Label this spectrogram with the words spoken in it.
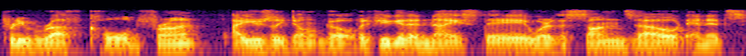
pretty rough cold front, I usually don't go. But if you get a nice day where the sun's out and it's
